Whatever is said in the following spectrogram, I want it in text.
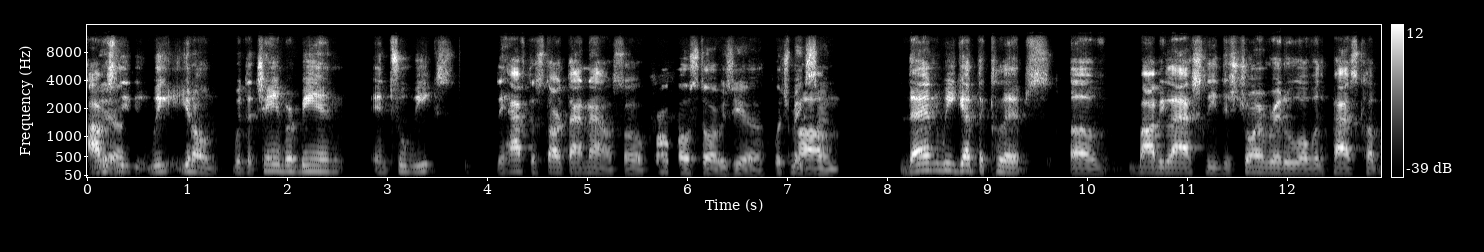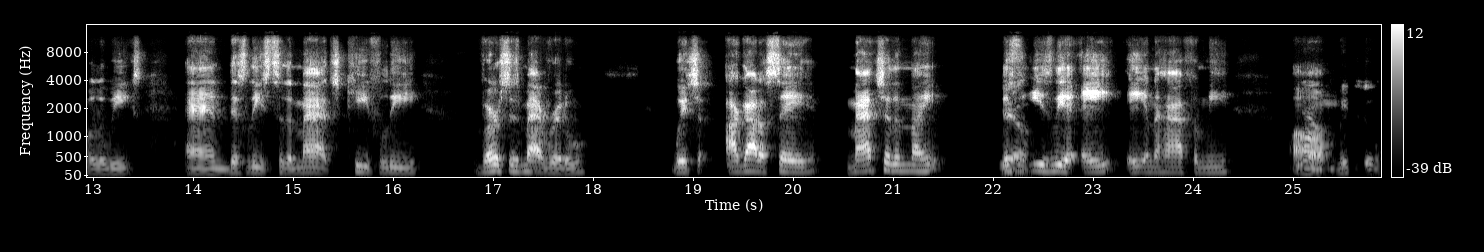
Obviously, we you know with the chamber being in two weeks, they have to start that now. So promo stories, yeah, which makes um, sense. then we get the clips of Bobby Lashley destroying Riddle over the past couple of weeks, and this leads to the match Keith Lee versus Matt Riddle, which I gotta say, match of the night. This Yeah, is easily an eight, eight and a half for me. Um, yeah, me too.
